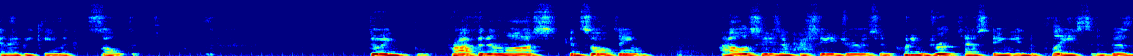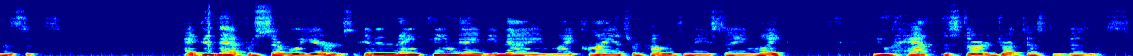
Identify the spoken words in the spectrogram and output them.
and I became a consultant. Doing profit and loss consulting, policies and procedures, and putting drug testing into place in businesses. I did that for several years, and in 1999, my clients were coming to me saying, Mike, you have to start a drug testing business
